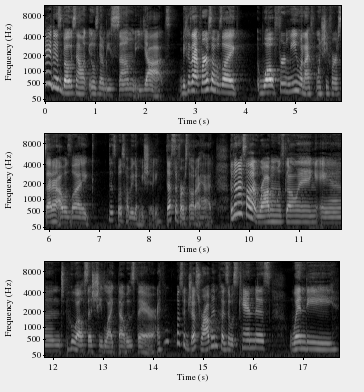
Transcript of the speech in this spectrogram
made this boat sound like it was gonna be some yacht because at first I was like, well, for me when I when she first said it, I was like, this boat's probably gonna be shitty. That's the first thought I had. But then I saw that Robyn was going, and who else that she liked that was there? I think was it just Robyn because it was Candiace, Wendy,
